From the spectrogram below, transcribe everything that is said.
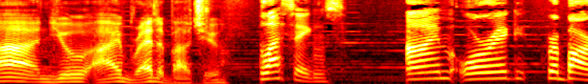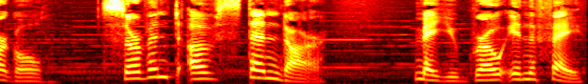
Ah, and you, I read about you. Blessings. I'm Orag gra-Bargol, servant of Stendarr. May you grow in the faith.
